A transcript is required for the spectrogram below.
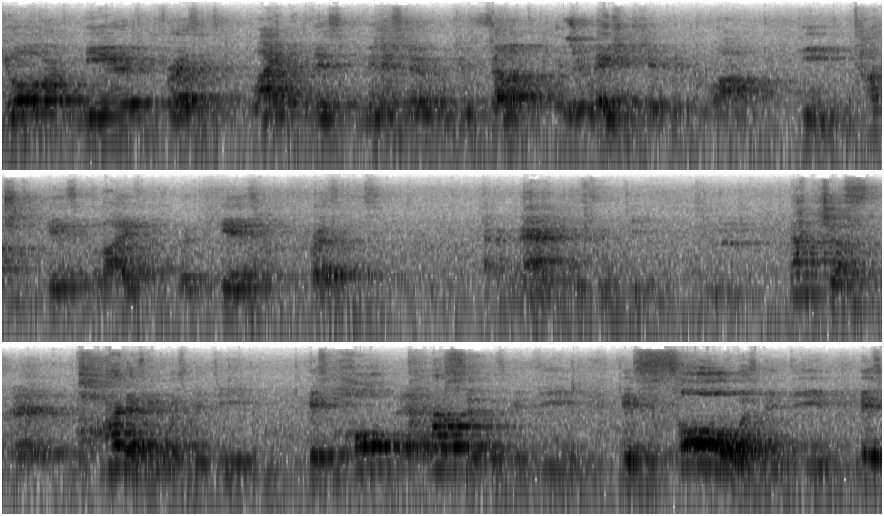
your mere presence, like this minister who developed a relationship with God. He touched his life with his presence and man who's redeemed. Not just part of him was redeemed, his whole person was redeemed, his soul was redeemed, his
